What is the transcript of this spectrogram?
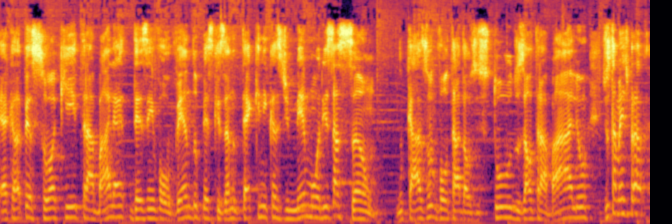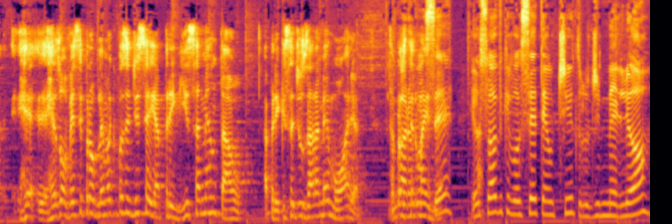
é aquela pessoa que trabalha desenvolvendo, pesquisando técnicas de memorização. No caso, voltado aos estudos, ao trabalho, justamente para re resolver esse problema que você disse aí, a preguiça mental a preguiça de usar a memória. Então, Agora, você, ideia... eu soube que você tem o título de melhor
